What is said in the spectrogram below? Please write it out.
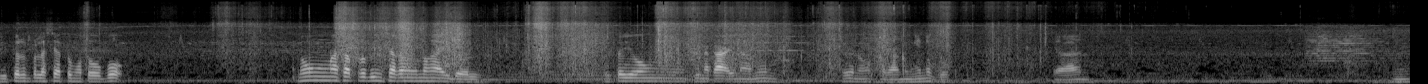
Dito rin pala siya tumutubo. Nung nasa probinsya kami mga idol, ito yung kinakain namin. Ayan oh, maraming hinog oh. Yan. Hmm.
